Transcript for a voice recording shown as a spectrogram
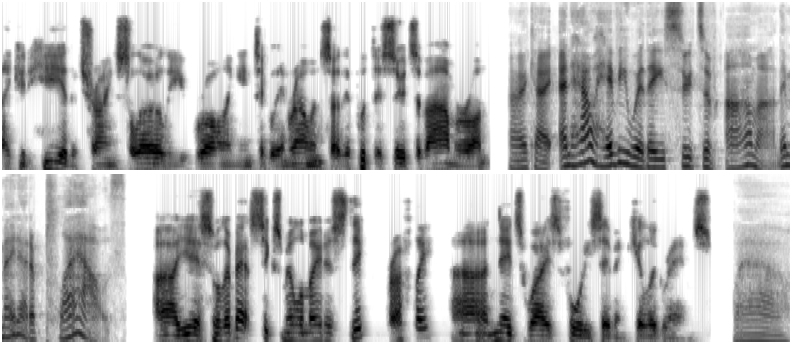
they could hear the train slowly rolling into Glenrowan, so they put their suits of armour on. Okay, and how heavy were these suits of armour? They're made out of ploughs. Uh, yes, well, they're about six millimetres thick, roughly. Uh, Ned's weighs 47 kilograms. Wow.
